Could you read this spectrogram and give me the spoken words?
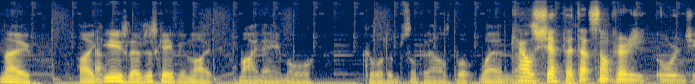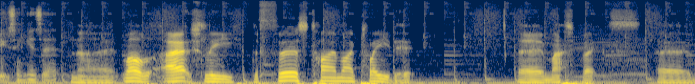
no, like Oh. usually I've just gave him like my name or called him something else. But when Cal Shepherd. That's not very orange juicing, is it? no, well, I actually the first time I played it, uh, Mass Effect, um,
